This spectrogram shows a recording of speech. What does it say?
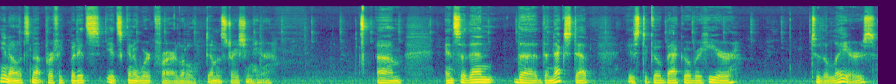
you know, it's not perfect, but it's it's going to work for our little demonstration here. Um, and so then the the next step is to go back over here to the layers.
